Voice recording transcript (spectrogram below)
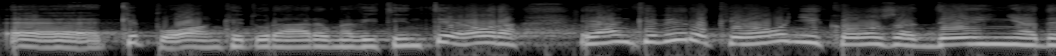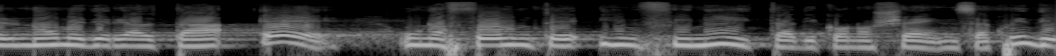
eh, che può anche durare una vita intera. Ora è anche vero che ogni cosa degna del nome di realtà è una fonte infinita di conoscenza, quindi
